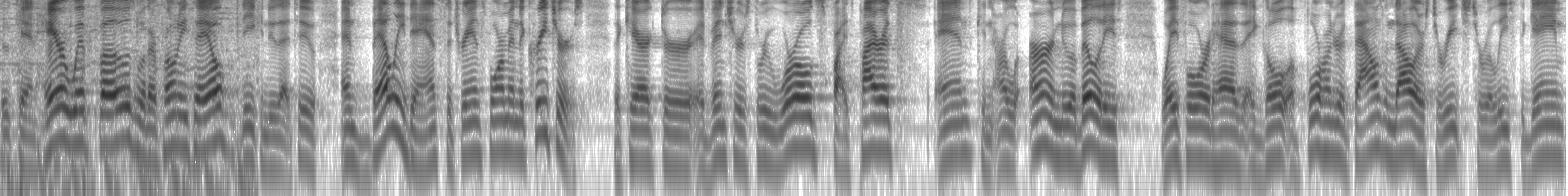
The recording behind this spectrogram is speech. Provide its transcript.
who can hair whip foes with her ponytail, Dee can do that too, and belly dance to transform into creatures. The character adventures through worlds, fights pirates, and can earn new abilities. WayForward has a goal of $400,000 to reach to release the game,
